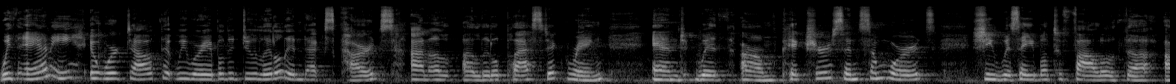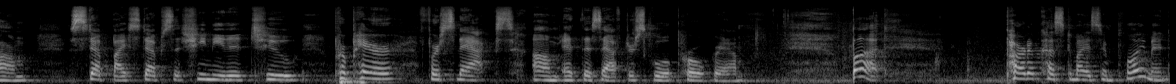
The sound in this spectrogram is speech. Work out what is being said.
With Annie, it worked out that we were able to do little index cards on a, a little plastic ring, and with um, pictures and some words, she was able to follow the um, step by steps that she needed to prepare for snacks um, at this after school program. But part of customized employment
